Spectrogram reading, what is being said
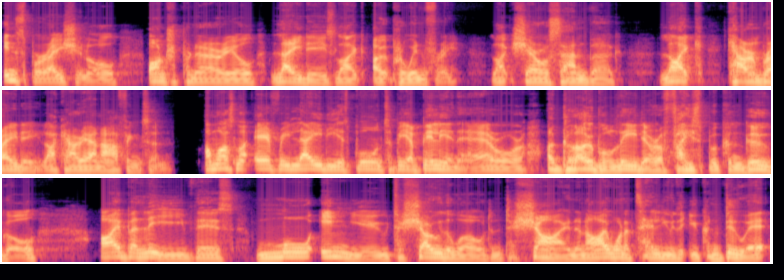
inspirational, entrepreneurial ladies like Oprah Winfrey, like Sheryl Sandberg, like Karren Brady, like Arianna Huffington. And whilst not every lady is born to be a billionaire or a global leader of Facebook and Google, I believe there's more in you to show the world and to shine. And I want to tell you that you can do it.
